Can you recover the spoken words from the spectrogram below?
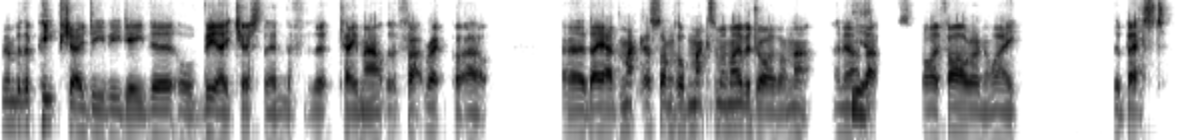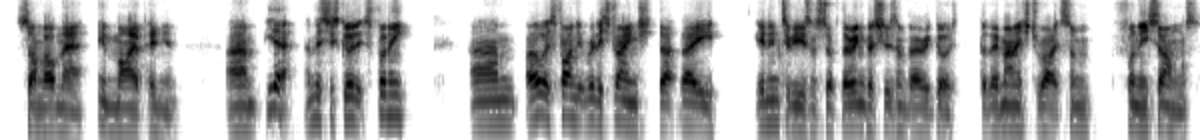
remember the Peep Show DVD, the or VHS then the, that came out that Fat Wreck put out. Uh, they had Mac, a song called Maximum Overdrive on that, and uh, Yeah. that was by far and away the best song on there, in my opinion. Um, yeah, and this is good. It's funny. Um, I always find it really strange that they, in interviews and stuff, their English isn't very good, but they manage to write some funny songs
